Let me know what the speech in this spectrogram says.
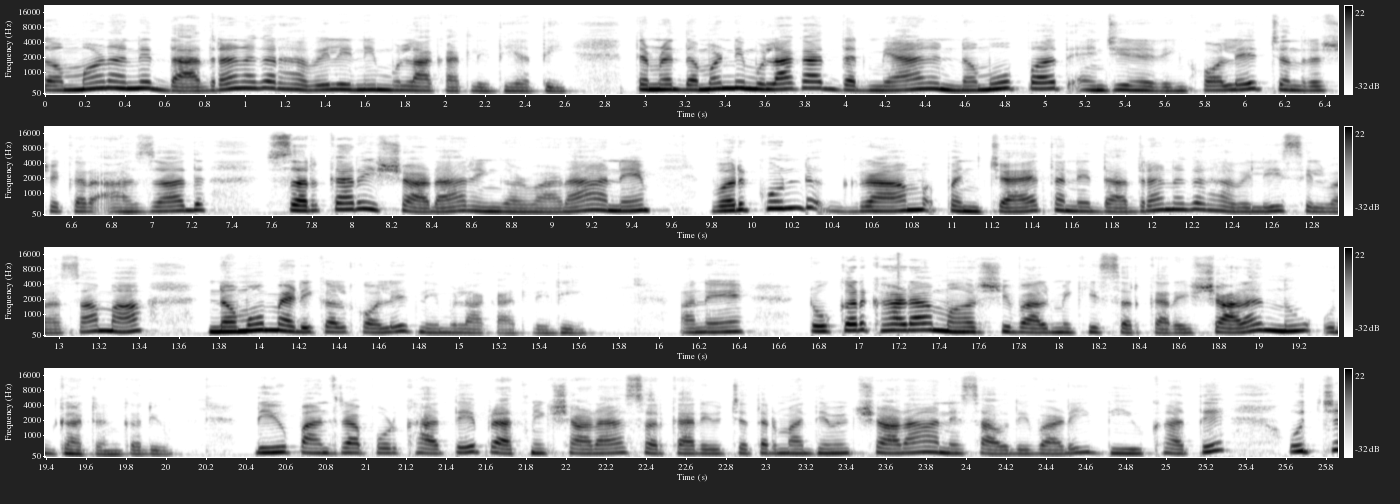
દમણ અને દાદરાનગર હવેલીની મુલાકાત લીધી હતી. તેમણે દમણની મુલાકાત દરમિયાન નમોપત એન્જિનિયરિંગ કોલેજ, ચંદ્રશેખર આઝાદ સરકારી શાળા, રીંગણવાડા અને વરકુંડ ગ્રામ પંચાયત અને દાદરાનગર હવેલી સિલવાસામાં નમો મેડિકલ કોલેજની મુલાકાત લીધી. અને ટોકરખાડા મહર્ષિ વાલ્મીકી સરકારી શાળાનું ઉદ્ઘાટન કર્યું. દીવ પાંજરાપોળ ખાતે પ્રાથમિક શાળા, સરકારી ઉચ્ચતર માધ્યમિક શાળા અને સાઉદીવાડી દીવ ખાતે ઉચ્ચ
